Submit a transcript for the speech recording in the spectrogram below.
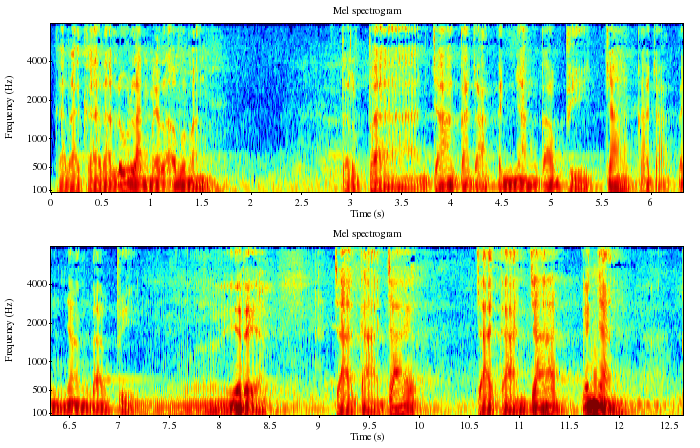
Gara-gara lulang mel apa mang? Terbang. Caka kenyang kabi caka kenyang kabi iya ya? Caka cakanca kenyang. B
